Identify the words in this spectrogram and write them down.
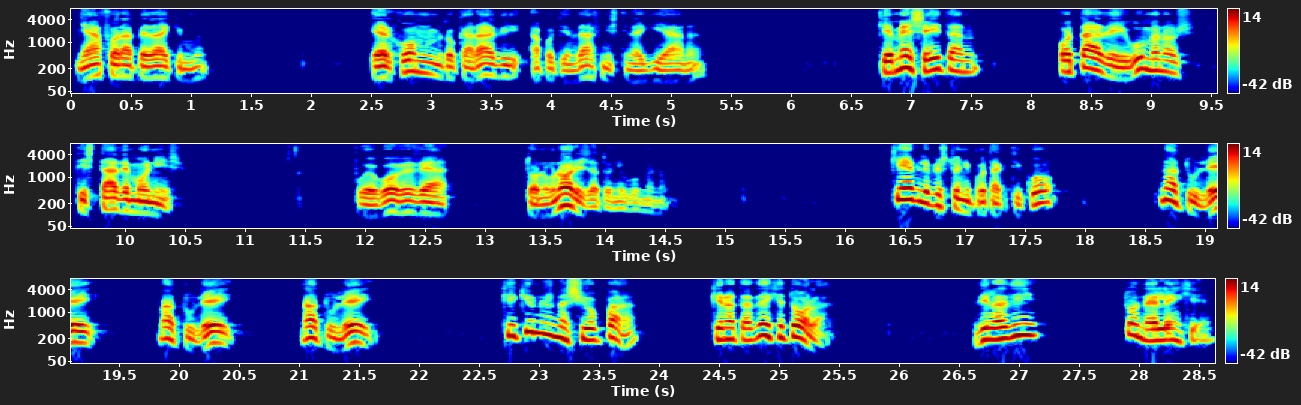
Μια φορά παιδάκι μου ερχόμουν με το καράβι από την Δάφνη στην Αγία Άννα και μέσα ήταν ο τάδε ηγούμενος της τάδε μονής που εγώ βέβαια τον γνώριζα τον ηγούμενο και έβλεπε στον υποτακτικό να του λέει, να του λέει, να του λέει και εκείνος να σιωπά και να τα δέχεται όλα. Δηλαδή τον έλεγχε,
